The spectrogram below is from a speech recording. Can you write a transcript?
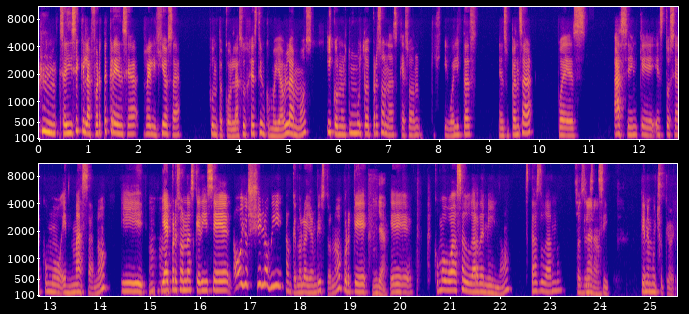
-huh. Se dice que la fuerte creencia religiosa, junto con la sugestión, como ya hablamos, y con un tumulto de personas que son pues, igualitas en su pensar, pues hacen que esto sea como en masa, ¿no? Y, uh -huh. y hay personas que dicen, oh, yo sí lo vi, aunque no lo hayan visto, ¿no? Porque, yeah. eh, ¿cómo vas a dudar de mí, no? ¿Estás dudando? Entonces, sí, claro. sí tiene mucho que ver.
